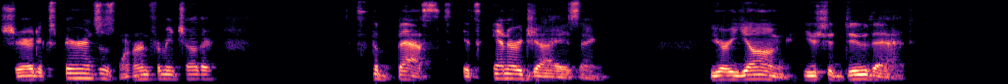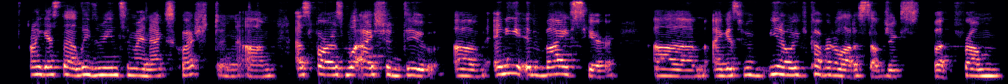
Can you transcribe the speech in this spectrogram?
shared experiences learn from each other. It's the best. It's energizing. You're young. You should do that I guess that leads me into my next question. Um, as far as what I should do, um, any advice here? Um, I guess we've you know we've covered a lot of subjects, but from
